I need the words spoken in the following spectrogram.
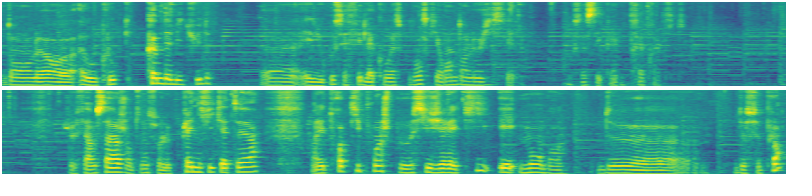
dans leur euh, Outlook comme d'habitude euh, et du coup ça fait de la correspondance qui rentre dans le logiciel. Donc ça c'est quand même très pratique. Je ferme ça, j'entends sur le planificateur. Dans les trois petits points, je peux aussi gérer qui est membre de, euh, de ce plan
